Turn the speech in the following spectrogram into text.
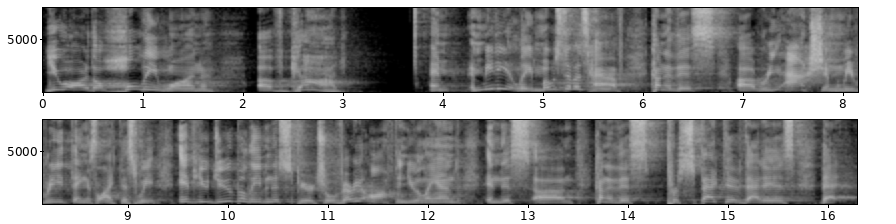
You are the Holy One of God. And immediately, most of us have kind of this uh, reaction when we read things like this. We, if you do believe in the spiritual, very often you land in this um, kind of this perspective that is that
